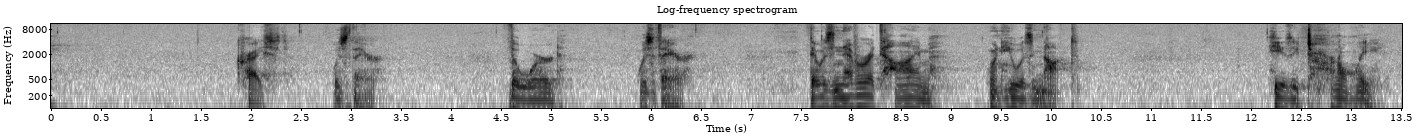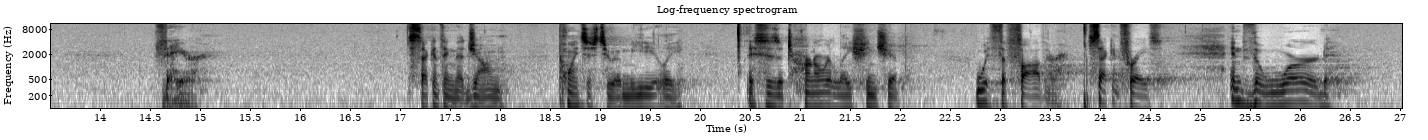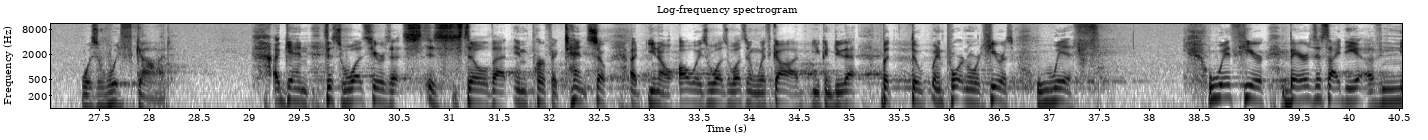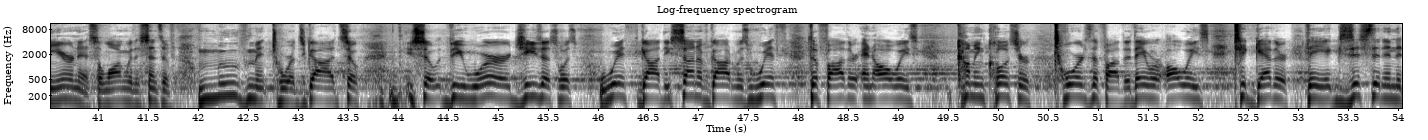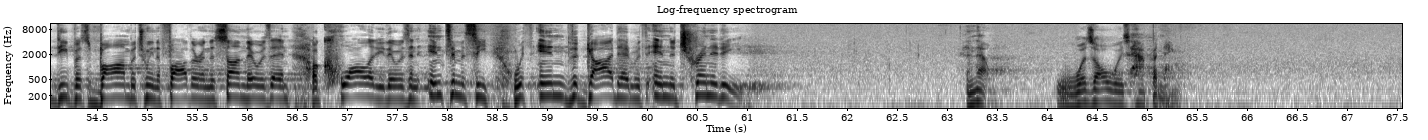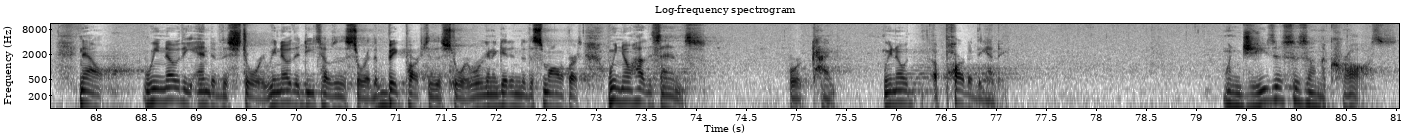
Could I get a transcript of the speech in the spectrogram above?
Christ was there. The Word was there. There was never a time when He was not. He is eternally there. Second thing that John points us to immediately is his eternal relationship with the Father. Second phrase. And the Word was with God. Again, this was here is, that, is still that imperfect tense. So, uh, you know, always was, wasn't with God. You can do that. But the important word here is with. With here bears this idea of nearness along with a sense of movement towards God. So, so the Word, Jesus, was with God. The Son of God was with the Father and always coming closer towards the Father. They were always together. They existed in the deepest bond between the Father and the Son. There was an equality, there was an intimacy within the Godhead, within the Trinity. And that was always happening. Now, we know the end of the story. We know the details of the story, the big parts of the story. We're going to get into the smaller parts. We know how this ends. Or kind of. We know a part of the ending. When Jesus is on the cross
